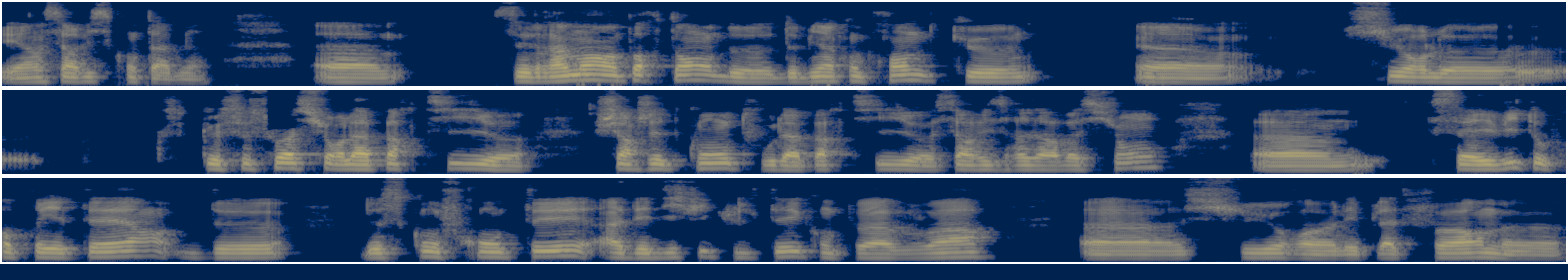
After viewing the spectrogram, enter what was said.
et un service comptable c'est vraiment important de, bien comprendre que euh, sur le que ce soit sur la partie euh, chargée de compte ou la partie euh, service réservation, ça évite aux propriétaires de, de se confronter à des difficultés qu'on peut avoir sur les plateformes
